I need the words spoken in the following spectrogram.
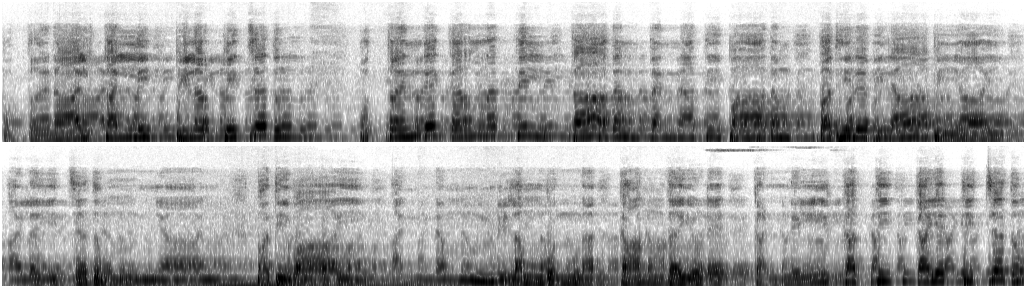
പുത്രനാൽ തല്ലി പിളർപ്പിച്ചതും പുത്രന്റെ കർണത്തിൽ താതൻ തന്നതിപാദം ബധിരവിലാപിയായി അലയിച്ചതും ഞാൻ. പതിവായി അന്നം വിളമ്പുന്ന കാന്തയുടെ കണ്ണിൽ കത്തി കയറ്റിച്ചതും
